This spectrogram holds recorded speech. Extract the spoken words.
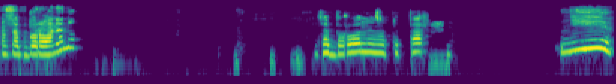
Заборонено? Заборонено тепер. Ні,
